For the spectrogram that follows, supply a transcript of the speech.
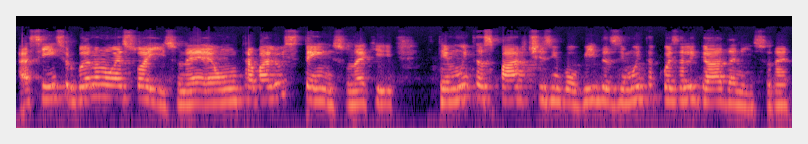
a ciência urbana não é só isso, né? É um trabalho extenso, né? Que tem muitas partes envolvidas e muita coisa ligada nisso, né?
